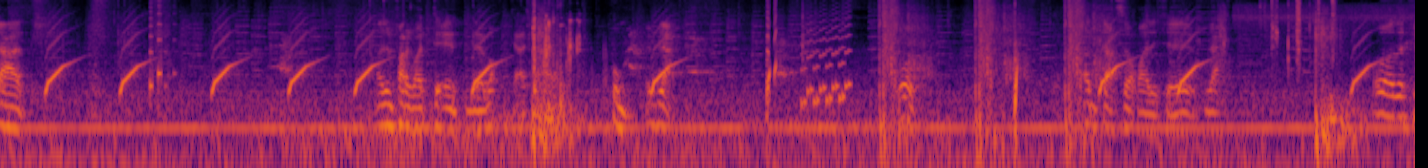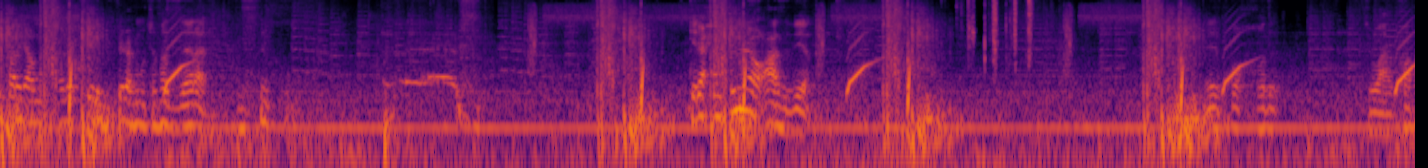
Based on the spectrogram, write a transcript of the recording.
قاعد. هذا الفرق على التئين اللعبة قاعد معايا بوم ابلع. واو ابدع سوق هذه شيء ابلع. أوه ذاك الفرق هذاك كيف؟ يروح متفزرات؟ كده حنفلنا وعاز ديال خذ شي واحد؟ اخر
